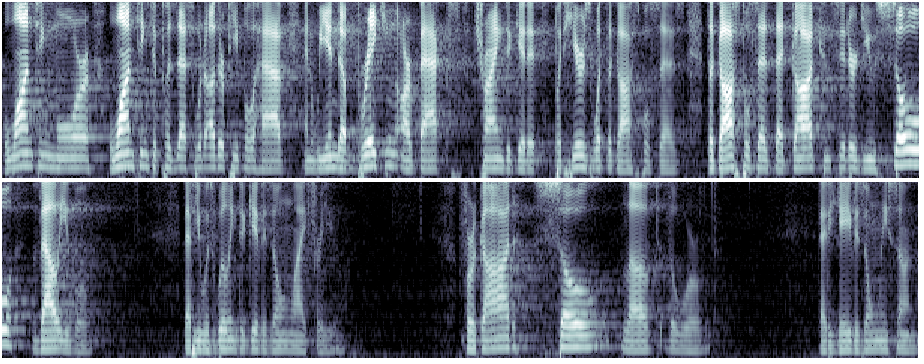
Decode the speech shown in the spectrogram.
wanting more, wanting to possess what other people have, and we end up breaking our backs trying to get it. But here's what the gospel says the gospel says that God considered you so valuable that he was willing to give his own life for you. For God so loved the world that he gave his only Son,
